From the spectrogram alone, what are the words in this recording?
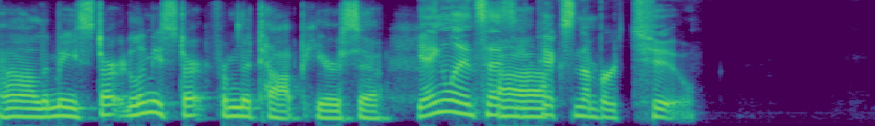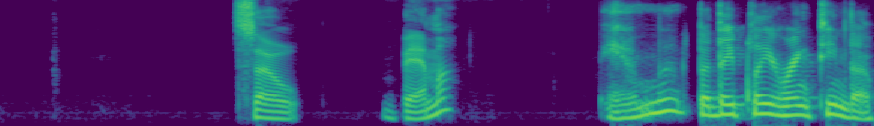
Uh, let me start. Let me start from the top here. So Gangland says Uh, he picks number 2. So Bama? Bama, but they play a ranked team though.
